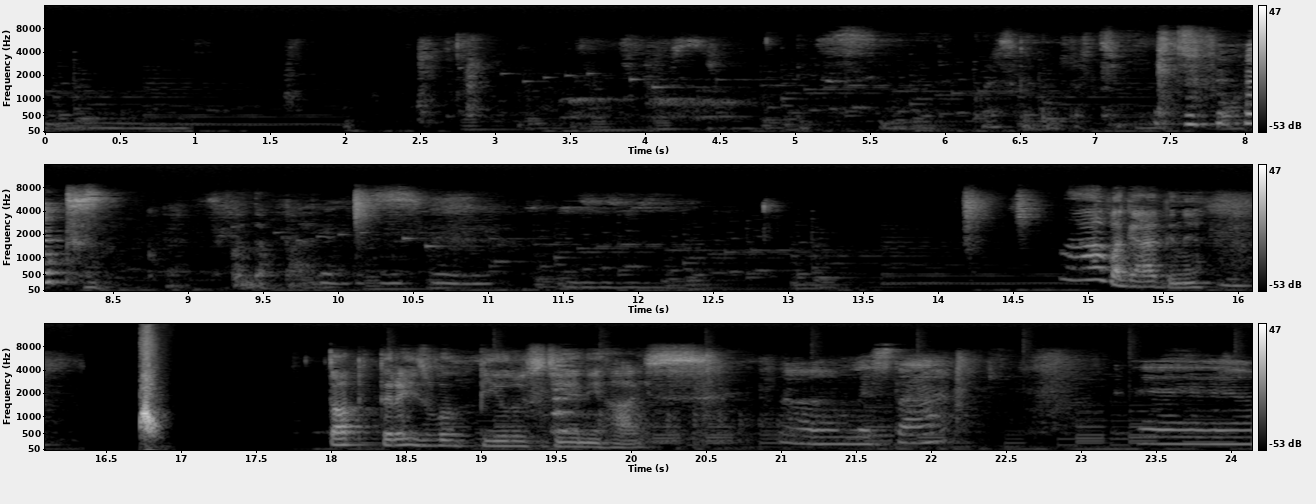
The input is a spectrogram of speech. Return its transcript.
Hum, Quase que eu compartilho as fotos. Quando aparece. Ah, Gabi, né? Top 3 vampiros de Anne Rice. um, Lestar, é,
